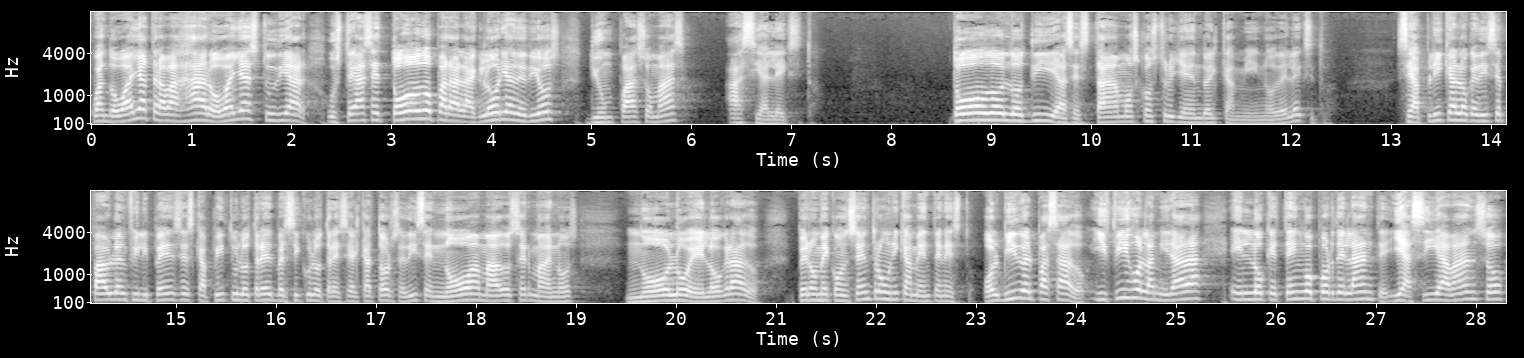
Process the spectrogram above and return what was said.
cuando vaya a trabajar o vaya a estudiar, usted hace todo para la gloria de Dios, de un paso más hacia el éxito. Todos los días estamos construyendo el camino del éxito. Se aplica lo que dice Pablo en Filipenses capítulo 3, versículo 13 al 14. Dice, no, amados hermanos, no lo he logrado, pero me concentro únicamente en esto. Olvido el pasado y fijo la mirada en lo que tengo por delante y así avanzo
